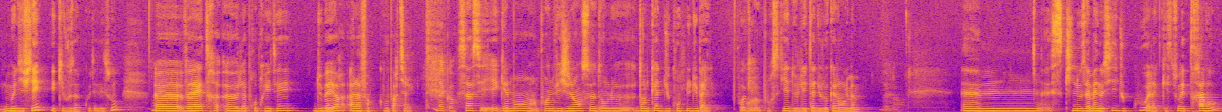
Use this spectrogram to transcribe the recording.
modifié et qui vous a coûté des sous va être la propriété du bailleur à la fin, quand vous partirez. D'accord. Ça, c'est également un point de vigilance dans le, dans le cadre du contenu du bail pour, euh, pour ce qui est de l'état du local en lui-même. Euh, ce qui nous amène aussi du coup à la question des travaux,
